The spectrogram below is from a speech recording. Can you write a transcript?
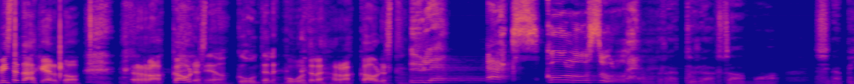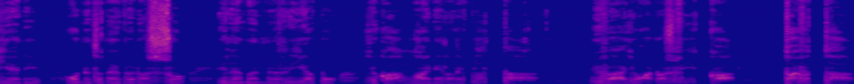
Mistä tää kertoo? Rakkaudesta. Joo, kuuntele. Kuuntele, rakkaudesta. Yle X kuuluu sulle. Kuuntelet Yleäks saamua, sinä pieni, onneton höpönossu, elämän riepu, joka laineilla liplattaa. Hyvää juhannusviikkoa. Toivottaa.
